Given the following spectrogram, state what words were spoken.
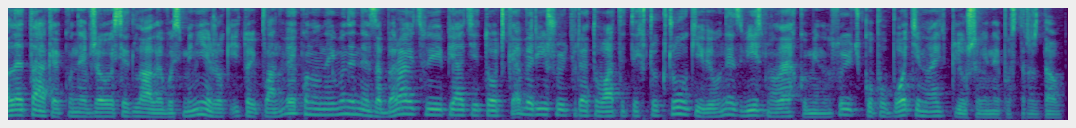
Але так як вони вже осідлали восьминіжок і той план виконаний, вони не забирають свої п'яті точки, а вирішують врятувати тих чукчуків, і вони, звісно, легко мінусують купу ботів, навіть плюшевий не постраждав.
